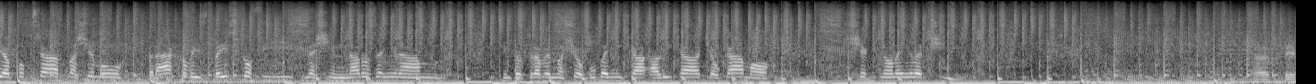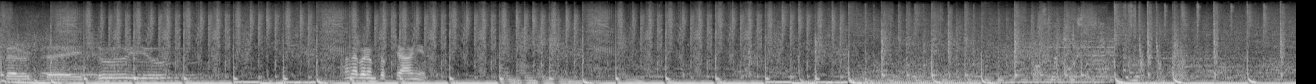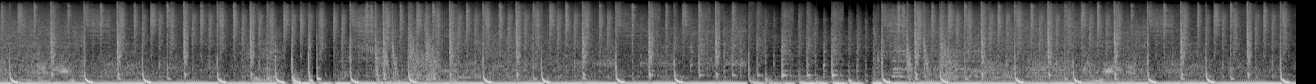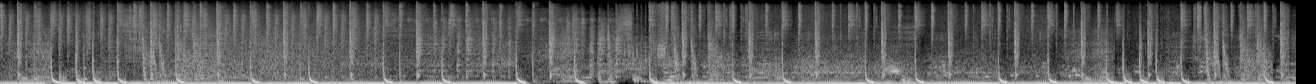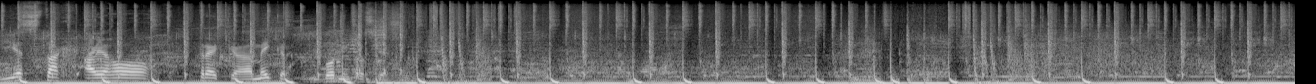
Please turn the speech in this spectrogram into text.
Chtěl popřát našemu bráchovi z Base Coffee k našim narozeninám. Tímto zdravím našeho bubeníka Alíka. Čau kámo. Všechno nejlepší. Happy birthday to you. A nebudem to přánit. A jeho track eh, Maker. Výborný prostě.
